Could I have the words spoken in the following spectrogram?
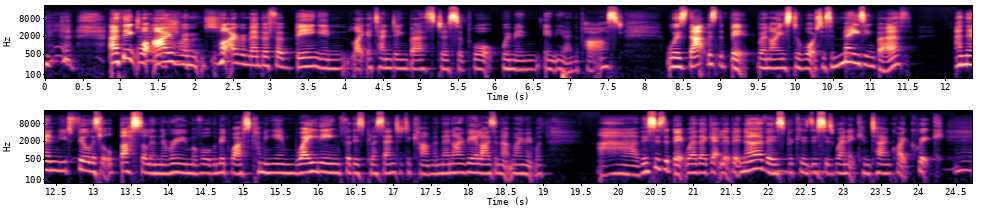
I think what I rem- what I remember for being in like attending births to support women in you know in the past was that was the bit when I used to watch this amazing birth and then you'd feel this little bustle in the room of all the midwives coming in, waiting for this placenta to come. And then I realized in that moment with, ah, this is the bit where they get a little bit nervous because this is when it can turn quite quick mm.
